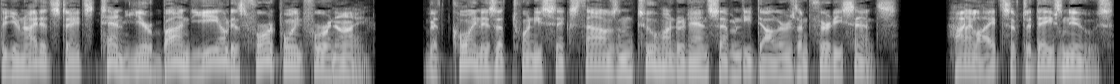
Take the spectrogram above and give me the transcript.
The United States 10-year bond yield is 4.49. Bitcoin is at $26,270.30. Highlights of today's news.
